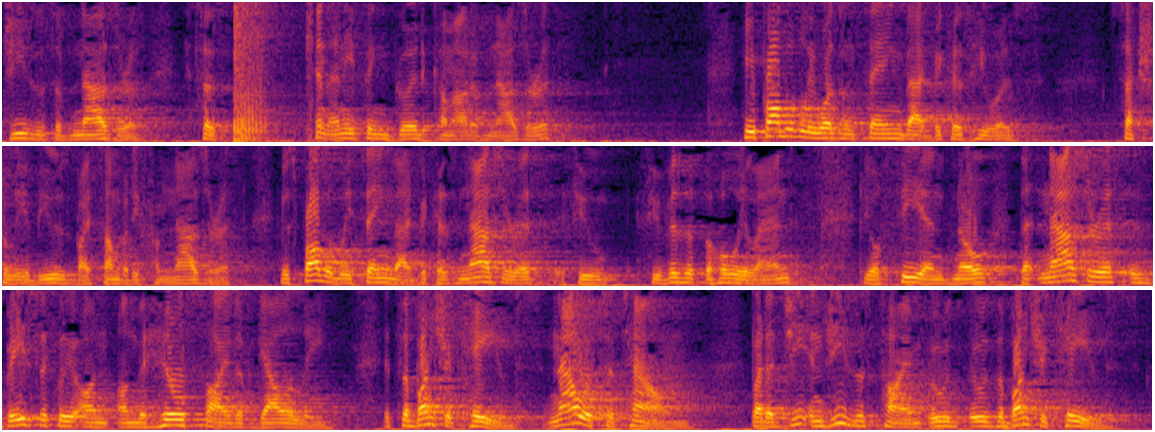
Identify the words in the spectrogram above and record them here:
Jesus of Nazareth. He says, Can anything good come out of Nazareth? He probably wasn't saying that because he was sexually abused by somebody from Nazareth. He was probably saying that because Nazareth, if you, if you visit the Holy Land, you'll see and know that Nazareth is basically on, on the hillside of Galilee. It's a bunch of caves. Now it's a town, but G- in Jesus' time, it was, it was a bunch of caves.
